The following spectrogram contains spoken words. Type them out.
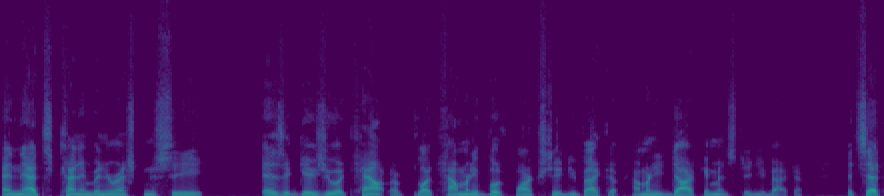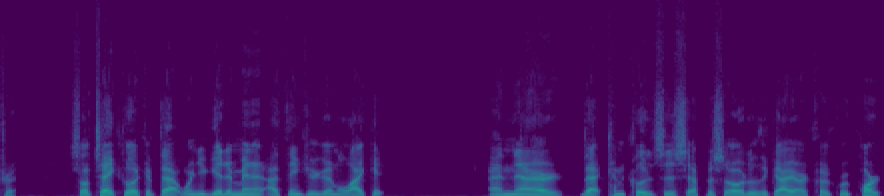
And that's kind of interesting to see as it gives you a count of like how many bookmarks did you back up, how many documents did you back up, etc. So take a look at that when you get a minute. I think you're going to like it. And there, that concludes this episode of the Guy R. Cook Report.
